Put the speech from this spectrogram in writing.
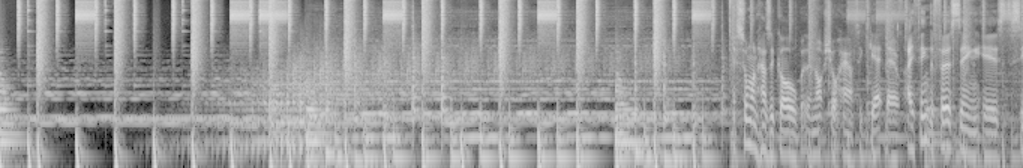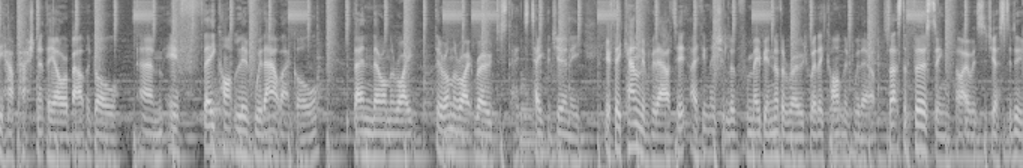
If someone has a goal but they're not sure how to get there, I think the first thing is to see how passionate they are about the goal. Um, if they can't live without that goal, then they're on the right they're on the right road to, to, take the journey. If they can live without it, I think they should look for maybe another road where they can't live without. So that's the first thing that I would suggest to do.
